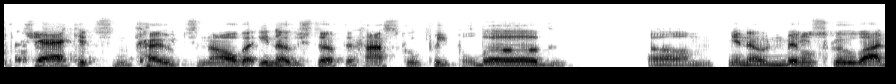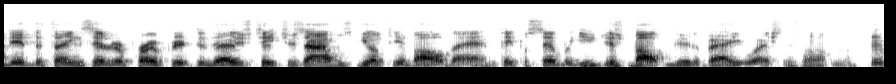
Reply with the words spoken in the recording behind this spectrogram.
jackets and coats and all that. You know, the stuff that high school people love. Um, you know, in middle school, I did the things that are appropriate to those teachers. I was guilty of all that. And people said, well, you just bought good evaluations. Well,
